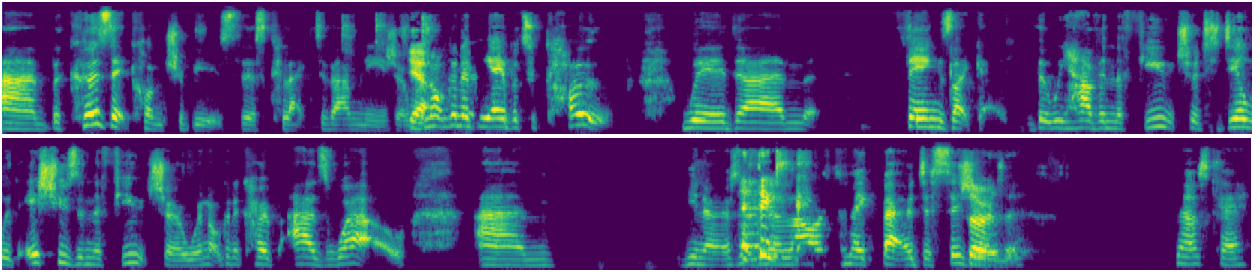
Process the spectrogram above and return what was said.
Um, because it contributes to this collective amnesia. Yeah. We're not going to be able to cope with um, things like that we have in the future to deal with issues in the future. We're not going to cope as well. Um, you know, it's not going to allow us to make better decisions. Sorry, that's okay.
